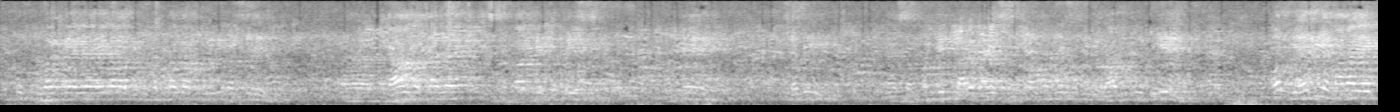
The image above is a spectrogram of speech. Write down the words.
उनको पूरा किया जाएगा जनता का पूरी तरह से ख्याल रखा जाए इस सभी संबंधित कार्यदायी संस्थाओं ने सभी को दिए हैं और यह भी हमारा एक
